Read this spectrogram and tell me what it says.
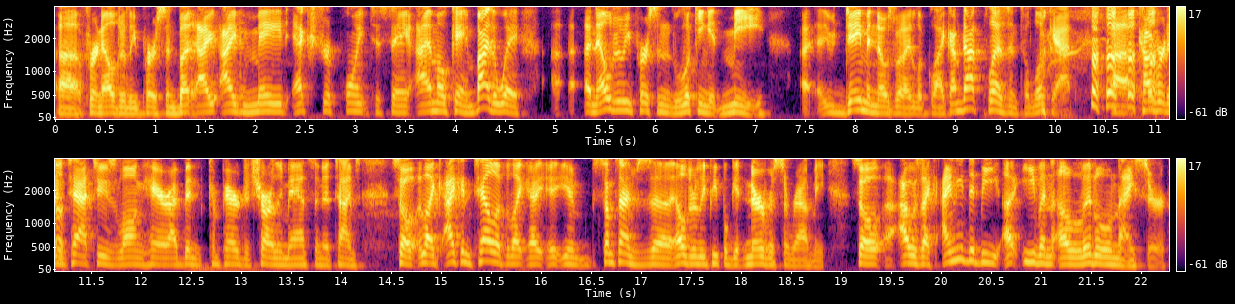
uh, for an elderly person, but I, I made extra point to say, I'm okay. And by the way, uh, an elderly person looking at me, uh, Damon knows what I look like. I'm not pleasant to look at. Uh, covered in tattoos, long hair. I've been compared to Charlie Manson at times. So like I can tell if like I, you know, sometimes uh, elderly people get nervous around me. So I was like I need to be uh, even a little nicer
